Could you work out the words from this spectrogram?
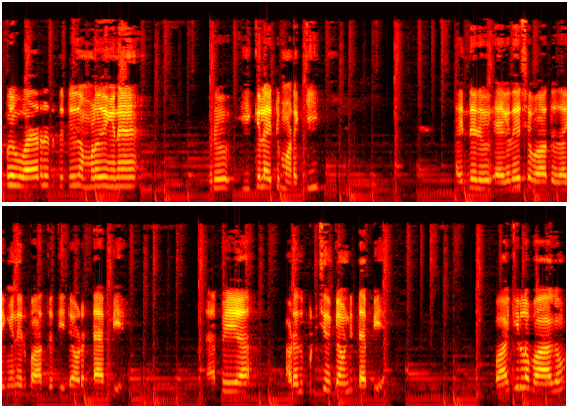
അപ്പൊ വയർ എടുത്തിട്ട് നമ്മൾ ഇങ്ങനെ ഒരു ഈക്വലായിട്ട് മടക്കി അതിന്റെ ഒരു ഏകദേശ ഭാഗത്ത് ഇങ്ങനെ ഒരു ഭാഗത്ത് എത്തിയിട്ട് അവിടെ ടാപ്പ് ചെയ്യാം. ടാപ്പ് ചെയ്യുക. അവിടെ അത് പിടിച്ചു നിൽക്കാൻ വേണ്ടി ടാപ്പ് ചെയ്യാം. ബാക്കിയുള്ള ഭാഗം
